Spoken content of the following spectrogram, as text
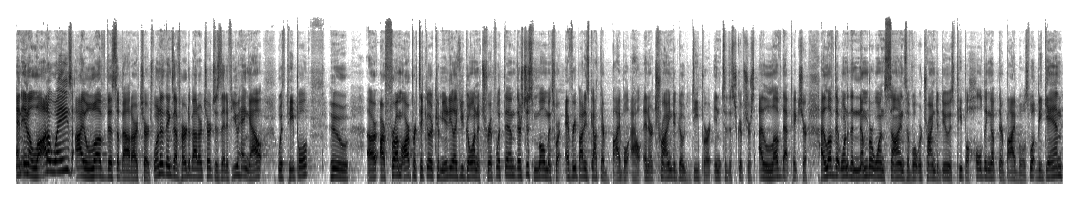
And in a lot of ways, I love this about our church. One of the things I've heard about our church is that if you hang out with people who are, are, from our particular community, like you go on a trip with them, there's just moments where everybody's got their Bible out and are trying to go deeper into the scriptures. I love that picture. I love that one of the number one signs of what we're trying to do is people holding up their Bibles. What began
